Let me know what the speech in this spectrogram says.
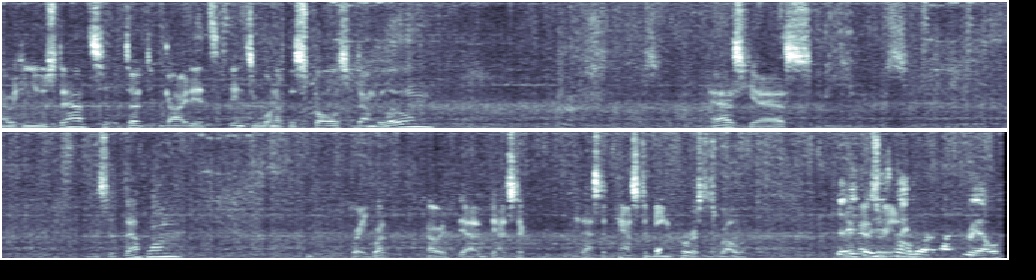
Now we can use that to guide it into one of the skulls down below. Yes, yes. Is it that one? Wait, what? Oh, it, yeah, it has to, it has to catch the beam first as well. Yeah, it's, it's not Azrael.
